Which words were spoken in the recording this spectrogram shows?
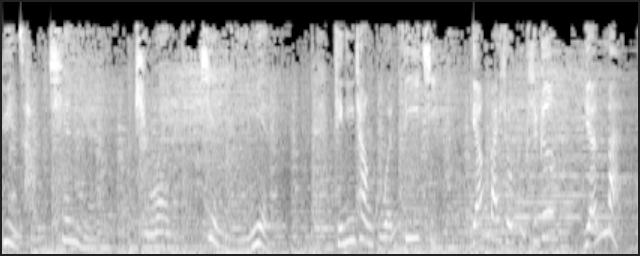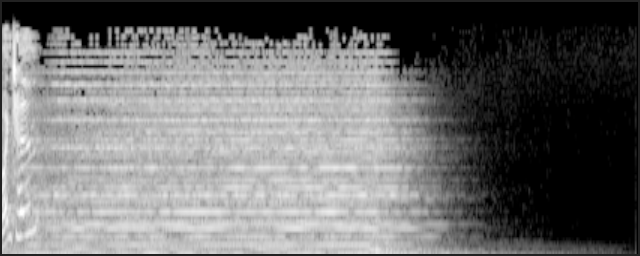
蕴藏千年，只为见你一面。婷婷唱古文第一季，两百首古诗歌圆满完成。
